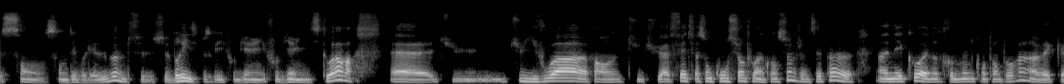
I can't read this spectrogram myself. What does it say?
sans, sans, dévoiler l'album, se, se, brise parce qu'il faut bien, il faut bien une histoire. Tu, tu, y vois, enfin, tu, tu, as fait de façon consciente ou inconsciente, je ne sais pas, un écho à notre monde contemporain avec,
